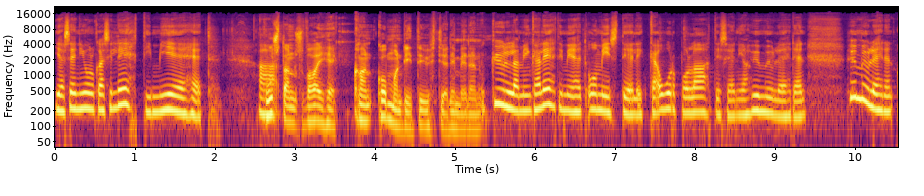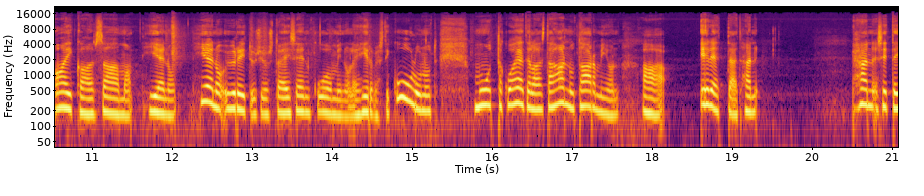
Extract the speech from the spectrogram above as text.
ja sen julkaisi Lehtimiehet. Kustannusvaihe kommandiittiyhtiö niminen. Kyllä, minkä lehtimiehet omisti, eli Urpo Lahtisen ja Hymylehden, Hymylehden aikaan saama hieno hieno yritys, josta ei sen kuomin ole hirveästi kuulunut, mutta kun ajatellaan sitä Hannu Tarmion äh, edettä, että hän hän sitten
